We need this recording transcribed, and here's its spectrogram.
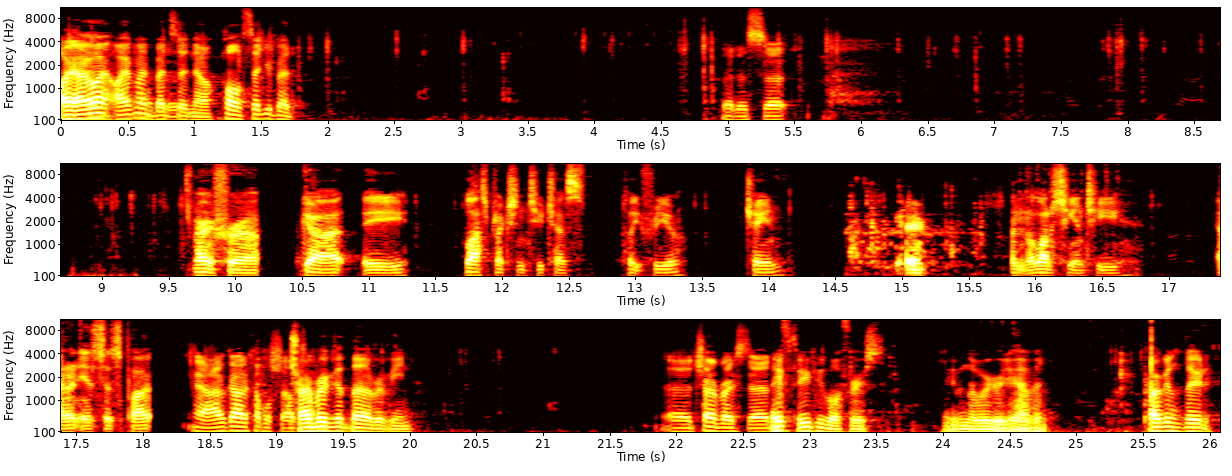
I, I, I have my bed set now. Paul, set your bed. That is set. All right, for uh, got a blast protection two chest plate for you, chain, Okay. and a lot of TNT, and an instant spot. Yeah, I've got a couple shots. on- Charberg's at the ravine. Uh, Charberg's dead. They have three people first, even though we already have it. Progress in third.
